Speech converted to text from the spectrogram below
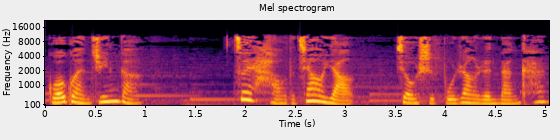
国管君的。最好的教养，就是不让人难堪。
